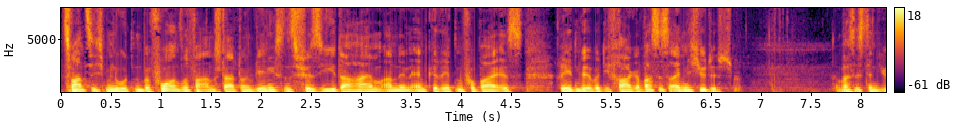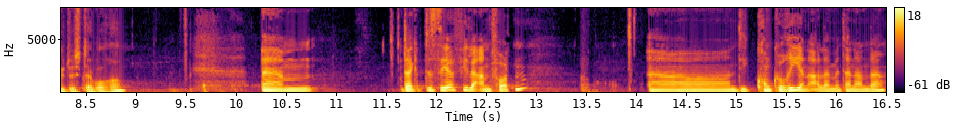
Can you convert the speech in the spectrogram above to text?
20 Minuten bevor unsere Veranstaltung wenigstens für Sie daheim an den Endgeräten vorbei ist, reden wir über die Frage, was ist eigentlich jüdisch? Was ist denn jüdisch, Deborah? Ähm, da gibt es sehr viele Antworten. Äh, die konkurrieren alle miteinander.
